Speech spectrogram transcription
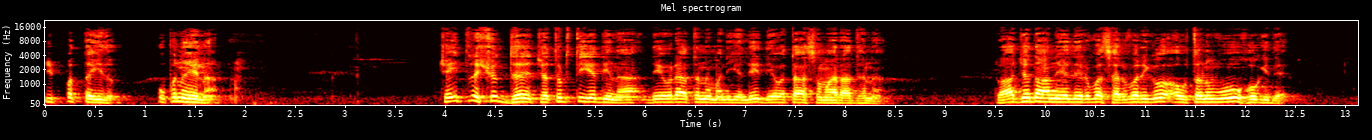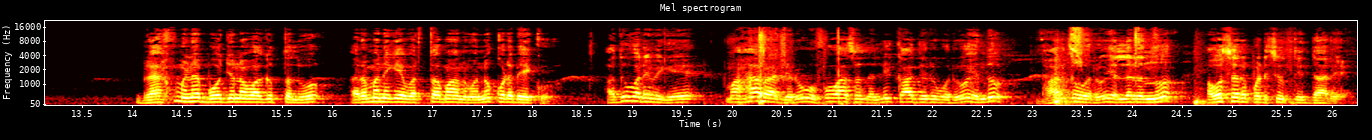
ಇಪ್ಪತ್ತೈದು. ಉಪನಯನ. ಚೈತ್ರ ಶುದ್ಧ ಚತುರ್ಥಿಯ ದಿನ ದೇವರಾತನ ಮನೆಯಲ್ಲಿ ದೇವತಾ ಸಮಾರಾಧನ. ರಾಜಧಾನಿಯಲ್ಲಿರುವ ಸರ್ವರಿಗೂ ಔತಣವೂ ಹೋಗಿದೆ. ಬ್ರಾಹ್ಮಣ ಭೋಜನವಾಗುತ್ತಲೂ ಅರಮನೆಗೆ ವರ್ತಮಾನವನ್ನು ಕೊಡಬೇಕು. ಅದುವರೆಗೆ ಮಹಾರಾಜರು ಉಪವಾಸದಲ್ಲಿ ಕಾದಿರುವರು ಎಂದು ಭಾರ್ಗವರು ಎಲ್ಲರನ್ನೂ ಅವಸರಪಡಿಸುತ್ತಿದ್ದಾರೆ.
